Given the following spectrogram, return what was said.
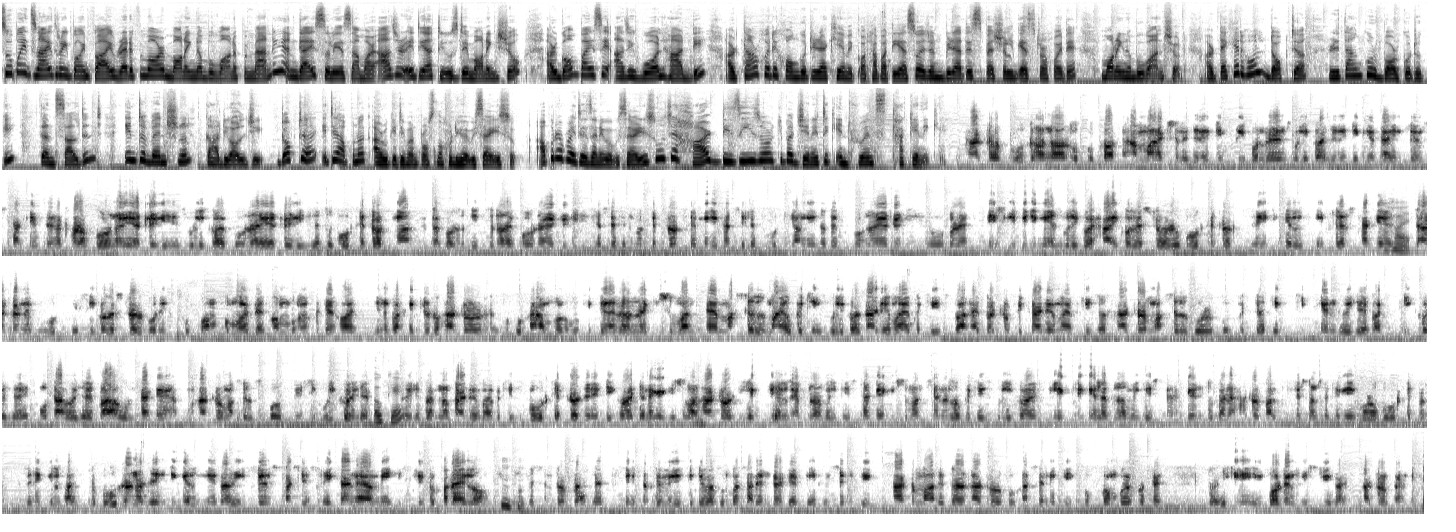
Super it's nine three point five red F এমৰ morning number one M Mandy and guys চলি আছে আমাৰ আজিৰ এতিয়া টিউজডে মৰ্ণিং শ্ব' আৰু গম পাইছে আজি ৱৰ্ল্ড হাৰ্ট ডে আৰু তাৰ সৈতে সংগতি ৰাখি আমি কথা পাতি আছোঁ এজন বিৰাটেই স্পেচিয়েল গেষ্টৰ সৈতে মৰ্ণিং নম্বৰ ওৱান শ্ব'ত আৰু তেখেত হ'ল doctor Ritankur Borkakoti consultant interventional cardiology doctor এতিয়া আপোনাক আৰু কেইটামান প্ৰশ্ন সুধিব বিচাৰিছোঁ। আপোনাৰ পৰা এতিয়া জানিব বিচাৰিছোঁ যে হাৰ্ট ডিজিজৰ কিবা জেনেটিক ইনফ্লুৱেঞ্চ থাকে নেকি? হাৰ্টৰ বহুত ধৰণৰ অসুখত আমাৰ একচুৱেলি জেনেটিক প্ৰিপণ্ডাৰেঞ্চ বুলি কয় জেনেটিক এটা ইনফ্লুৱেঞ্চ থাকে। যেনে ধৰক কৰোনাৰী আৰ্টাৰী ডিজিজ বুলি কয় কৰোনাৰী আৰ্টাৰী ডিজিজটো বহুত ক্ষেত্ৰত মাক দেউতাকৰ যদি ইজনৰে কৰোনাৰী আৰ্টাৰী ডিজিজ আছে তেনেকুৱা ক্ষেত্ৰত ফেমিলিত আছিলে বহুত ইয়াং এজতে কৰোনাৰী আৰ্টাৰী ডিজিজ হ'ব পাৰে। ডিছলিপিডিমিয়াছ বুলি কয় হাই কলেষ্ট্ৰলো বহুত ক্ষেত্ৰত জেনেটিকেল ইনফ্লুৱেঞ্চ থাকে। যাৰ কাৰণে বহুত বেছি কলেষ্ট্ৰল বডিত খুব কম সময়তে কম বয়সতে হয় তেনেকুৱা ক্ষেত্ৰতো হাৰ্টৰ অসুখ আৰম্ভ হ'ব ঠিক তেনেধৰণে কিছুমান মাচেল মায়োপেথিক বুলি কয় কাৰ্ডিঅ'মায়োপেথিজ বা হাইপাৰট্ৰফিক কাৰ্ডিঅ'মায়োপেথিজ য'ত হাৰ্টৰ মাচেলবোৰ অত্যাধিক থিকেন হৈ যায় বা হৈ যায় মোটা হৈ যায় বা উল্টাকে হাৰ্টৰ মাচেলছবোৰ বেছি উইক হৈ যায়। এনেকুৱা ধৰণৰ কাৰ্ডিঅ'মায়োপেথিজ বহুত ক্ষেত্ৰত জেনেটিক হয় তেনেকে কিছুমান হাৰ্টৰ ইলেক্ট্ৰিকেল এবনৰ্মেলিটিজ থাকে কিছুমান চেনেলোপেথিজ বুলি কয় ইলেক্ট্ৰিকেল এবনৰ্মেলিটিজ থাকে যিটো কাৰণে হাৰ্টৰ পালপিটেশ্যন হৈ থাকে এইবোৰো বহুত ক্ষেত্ৰত জেনেটিকেল হয়। বহুত ধৰণৰ জেনেটিকেল মেজাৰ ইনফ্লুৱেঞ্চ থাকে সেইকাৰণে আমি হিষ্ট্ৰীটো সদায় লওঁ পেচেণ্টৰ পৰা যে তেনেকুৱা ফেমিলিত কেতিয়াবা কোনোবা চাডেন কাৰ্ডিয়াক ডেথ হৈছে নেকি হাৰ্টৰ মা দেউতাৰ হাৰ্টৰ অসুখ আছে নেকি খুব কম বয়সতে।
